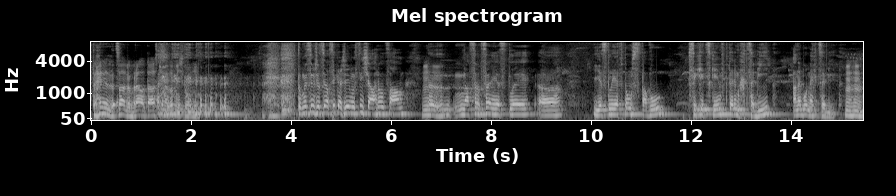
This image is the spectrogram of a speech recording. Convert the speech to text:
To je docela dobrá otázka na zamýšlení. to myslím, že si asi každý musí šáhnout sám mm-hmm. na srdce, jestli, uh, jestli je v tom stavu psychickým, v kterém chce být, anebo nechce být. Mm-hmm.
